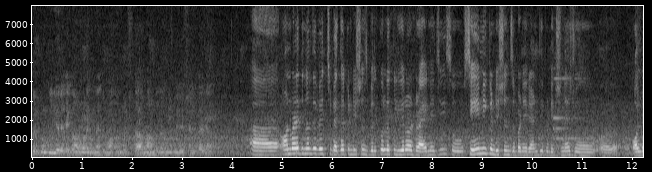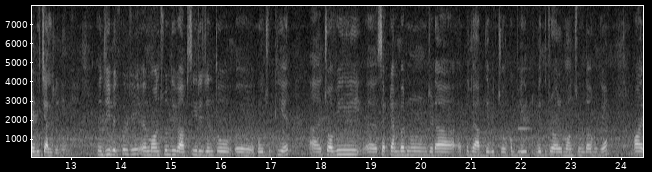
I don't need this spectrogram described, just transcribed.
ਬਿਲਕੁਲ ਕਲੀਅਰ ਰਹੇਗਾ ਆਉਣ ਵਾਲੇ ਦਿਨਾਂ 'ਚ ਮੌਸਮ ਕੁਝ ਤਾਪਮਾਨ ਬਦਲਣ ਦੀ ਕੋਈ ਸ਼ੰਕਾ ਜਾਂ? ਆਉਣ ਵਾਲੇ ਦਿਨਾਂ ਦੇ ਵਿੱਚ ਵੈਦਰ ਕੰਡੀਸ਼ਨਸ ਬਿਲਕੁਲ ਕਲੀਅਰ ਔਰ ਡਰਾਈ ਨੇ ਜੀ ਸੋ ਸੇਮ ਹੀ ਕੰਡੀਸ਼ਨਸ ਬਣੇ ਰਹਿਣ ਦੀ ਪ੍ਰੈਡਿਕਸ਼ਨ ਹੈ ਜੋ ਆਲਰੇਡੀ ਚੱਲ ਰਹੀਆਂ ਨੇ। ਜੀ ਬਿਲਕੁਲ ਜੀ ਮੌਨਸੂਨ ਦੀ ਵਾਪਸੀ ਰੀਜਨ ਤੋਂ ਹੋ ਚੁੱਕੀ ਹੈ। ਅ, 24 ਅ, ਸੈਪਟੈਂਬਰ ਨੂੰ ਜਿਹੜਾ ਪੰਜਾਬ ਦੇ ਵਿੱਚੋਂ ਕੰਪਲੀਟ ਵਿਦਡਰਾਅਲ ਮੌਨਸੂਨ ਦਾ ਹੋ ਗਿਆ। ਔਰ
